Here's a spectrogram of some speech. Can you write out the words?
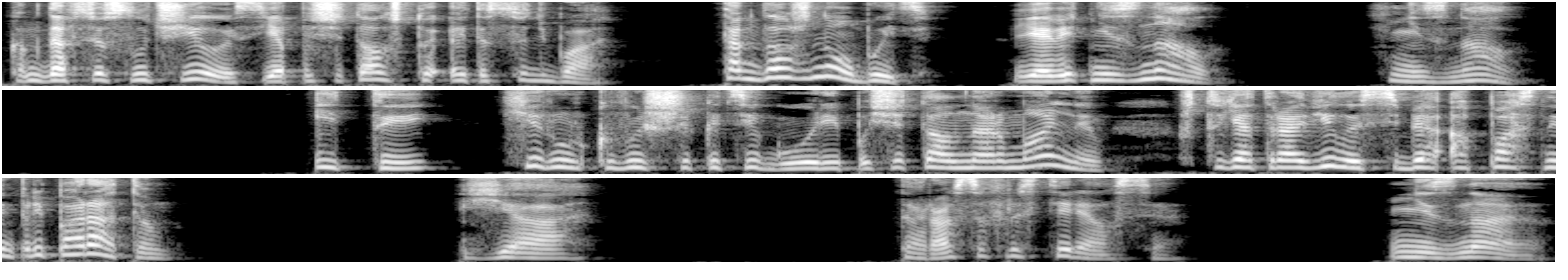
Когда все случилось, я посчитал, что это судьба. Так должно быть. Я ведь не знал. Не знал. И ты, хирург высшей категории, посчитал нормальным, что я травила себя опасным препаратом? Я... Тарасов растерялся. Не знаю.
